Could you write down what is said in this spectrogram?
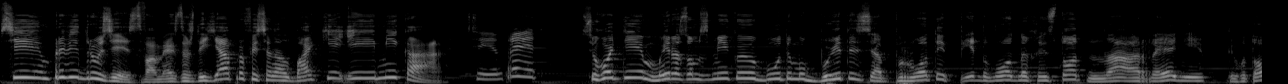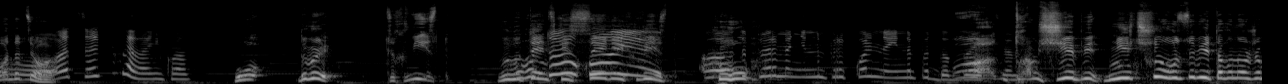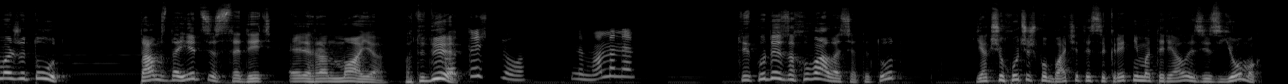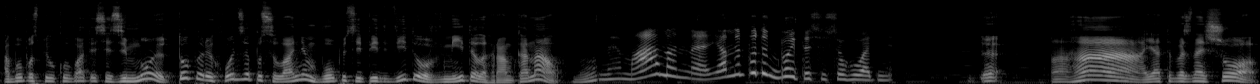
Всім привіт, друзі! З вами, як завжди, я, професіонал Байки і Міка. Всім привіт! Сьогодні ми разом з Мікою будемо битися проти підводних істот на арені. Ти готова до цього? О, це цікавенько. О, диви! Це хвіст! Велетенський Ого, синій хвіст! А Ого. тепер мені не прикольно і не О, подобається. там ще бі... Нічого собі, та воно вже майже тут. Там, здається, сидить Ельгран Майя. А ти де? А ти що? Нема мене? Ти куди заховалася? Ти тут? Якщо хочеш побачити секретні матеріали зі зйомок або поспілкуватися зі мною, то переходь за посиланням в описі під відео в мій телеграм-канал. Ну, Нема мене. Я не буду битися сьогодні. е, ага, я тебе знайшов.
